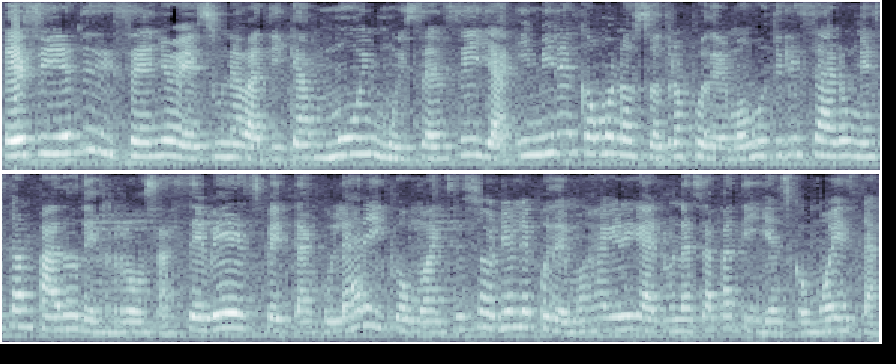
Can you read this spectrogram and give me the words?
El siguiente diseño es una batica muy muy sencilla y miren cómo nosotros podemos utilizar un estampado de rosa. Se ve espectacular y como accesorio le podemos agregar unas zapatillas como esta.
